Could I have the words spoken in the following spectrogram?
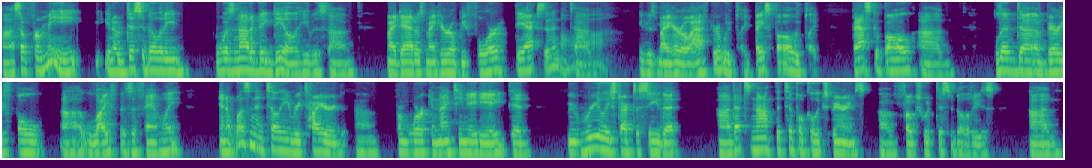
uh, so for me, you know, disability was not a big deal. He was, um, my dad was my hero before the accident. he was my hero after. We played baseball, we played basketball, um, lived a, a very full uh, life as a family. And it wasn't until he retired um, from work in 1988 did we really start to see that uh, that's not the typical experience of folks with disabilities. Um,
